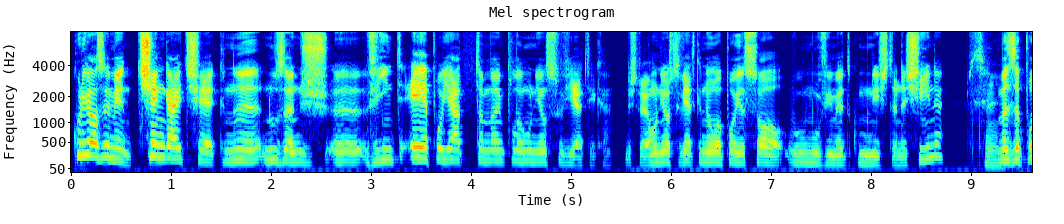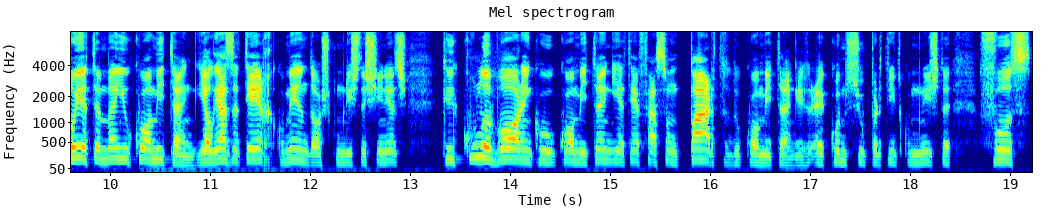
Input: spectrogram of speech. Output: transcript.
Curiosamente, Chiang Kai-shek, nos anos 20, é apoiado também pela União Soviética. Isto é, a União Soviética não apoia só o movimento comunista na China, Sim. mas apoia também o Kuomintang. E, aliás, até recomenda aos comunistas chineses que colaborem com o Kuomintang e até façam parte do Kuomintang. É como se o Partido Comunista fosse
